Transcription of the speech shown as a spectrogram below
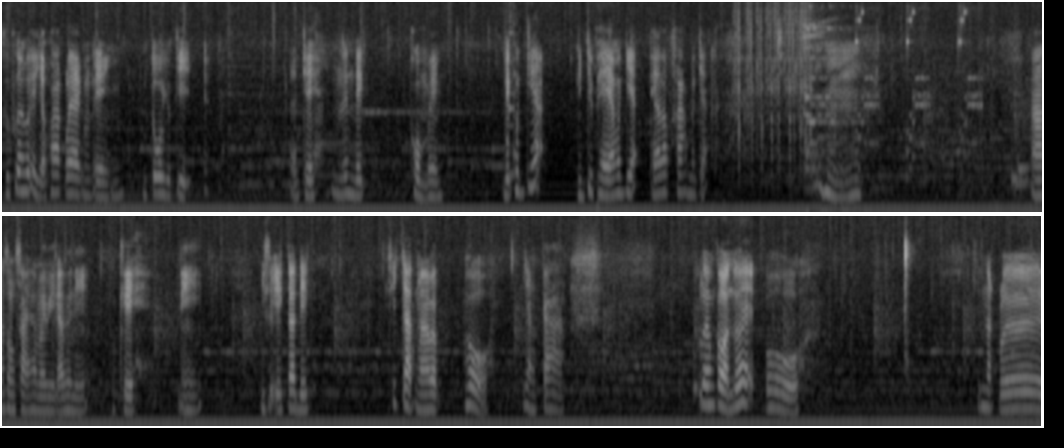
คือเพื่อนพระเอกจากภาคแรกนั่นเองโตยุกิ โอเค เล่นเด็ก ผมเอง เด็กเมื่อกี้นิจิแพ้เมื่อกี้ แพ้รับคาบเมื่อกี้อ่า สงสัยทำไมมีการแบบนี้ โอเค นี่ นี่คือเอ็กตาเด็กที่จัดมาแบบโอ้อย่างกาก เริ่มก่อนด้วย โอ้ คิดหนักเลย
